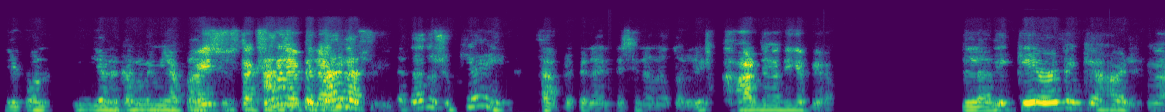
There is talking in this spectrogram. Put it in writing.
Λοιπόν, για να κάνουμε μια πάση. Ίσως τα ξεκινάει η πεντάδα, σου, η πεντάδα σου ποια είναι, θα έπρεπε να είναι στην Ανατολή; Harden αντί για ποιο. Δηλαδή και Irving και Harden. Ναι.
